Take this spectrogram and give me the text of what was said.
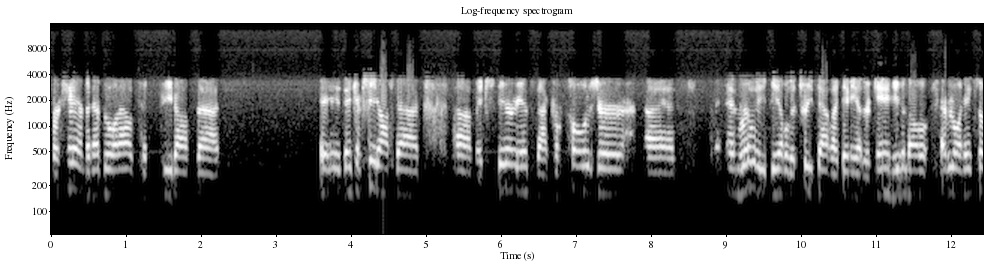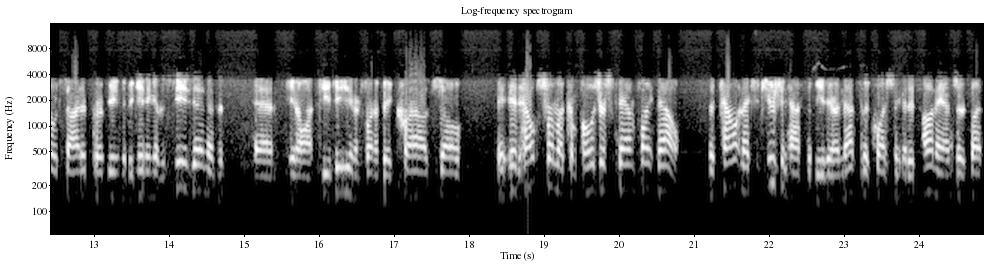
for him, and everyone else can feed off that. Eh, they can feed off that um, experience, that composure, and and really be able to treat that like any other game. Even though everyone is so excited for it being the beginning of the season and and you know on TV and in front of big crowds, so it, it helps from a composure standpoint. Now, the talent and execution has to be there, and that's the question that is unanswered. But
